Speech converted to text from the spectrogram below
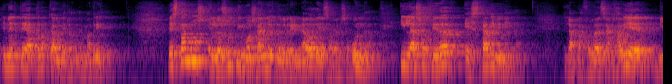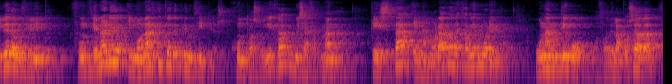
en el Teatro Calderón de Madrid. Estamos en los últimos años del reinado de Isabel II y la sociedad está dividida. En la plazuela de San Javier vive don Fiorito, funcionario y monárquico de principios, junto a su hija Luisa Fernanda, que está enamorada de Javier Moreno, un antiguo mozo de la posada,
